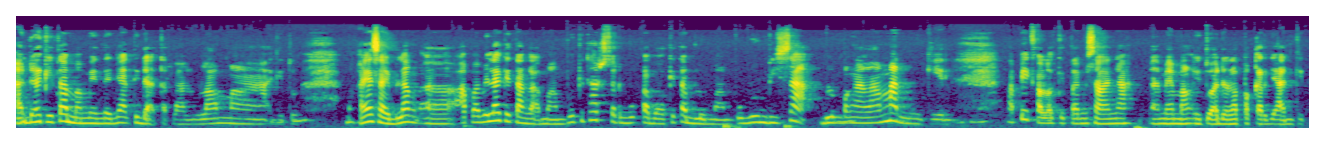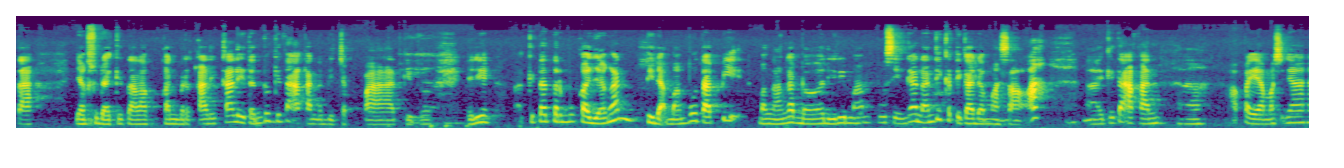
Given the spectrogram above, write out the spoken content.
ada kita memaintennya tidak terlalu lama gitu. Mm-hmm. Makanya saya bilang uh, apabila kita nggak mampu, kita harus terbuka bahwa kita belum mampu, belum bisa, belum pengalaman mungkin. Tapi kalau kita misalnya nah memang itu adalah pekerjaan kita yang sudah kita lakukan berkali-kali tentu kita akan lebih cepat gitu. Iya. Jadi kita terbuka jangan tidak mampu tapi menganggap bahwa diri mampu sehingga nanti ketika ada masalah uh, kita akan uh, apa ya maksudnya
